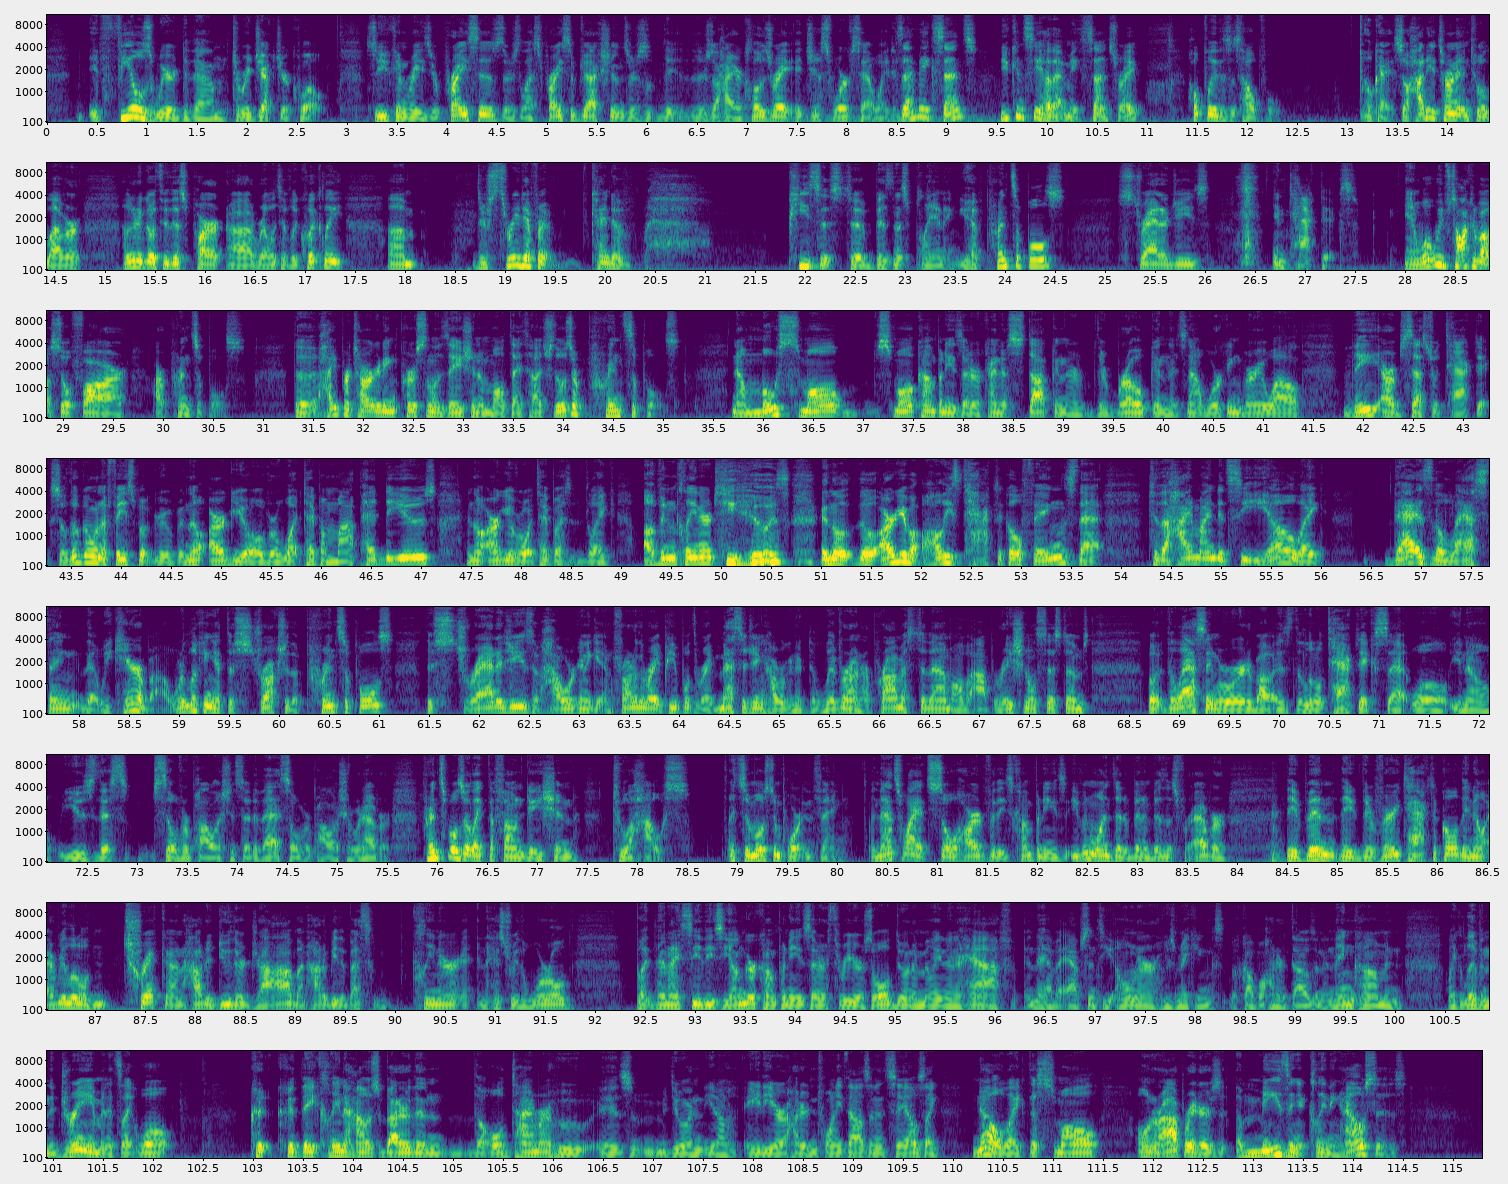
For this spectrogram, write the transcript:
it feels weird to them to reject your quote. So you can raise your prices. There's less price objections. There's there's a higher close rate. It just works that way. Does that make sense? You can see how that makes sense, right? Hopefully this is helpful. Okay, so how do you turn it into a lever? I'm going to go through this part uh, relatively quickly. Um, there's three different kind of pieces to business planning. You have principles, strategies, and tactics. And what we've talked about so far are principles. The hyper targeting, personalization, and multi touch, those are principles. Now, most small small companies that are kind of stuck and they're they're broke and it's not working very well, they are obsessed with tactics. So they'll go in a Facebook group and they'll argue over what type of mop head to use, and they'll argue over what type of like oven cleaner to use, and they'll they'll argue about all these tactical things that to the high-minded CEO like that is the last thing that we care about. We're looking at the structure, the principles, the strategies of how we're going to get in front of the right people the right messaging, how we're going to deliver on our promise to them, all the operational systems. But the last thing we're worried about is the little tactics that will, you know, use this silver polish instead of that silver polish or whatever. Principles are like the foundation to a house. It's the most important thing. And that's why it's so hard for these companies, even ones that have been in business forever, They've been they they're very tactical. They know every little trick on how to do their job, on how to be the best cleaner in the history of the world. But then I see these younger companies that are three years old doing a million and a half, and they have an absentee owner who's making a couple hundred thousand in income and like living the dream. And it's like, well, could could they clean a house better than the old timer who is doing you know eighty or one hundred and twenty thousand in sales? Like, no, like the small owner operators amazing at cleaning houses,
